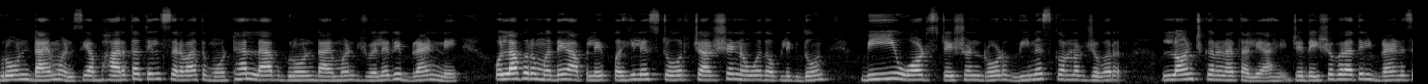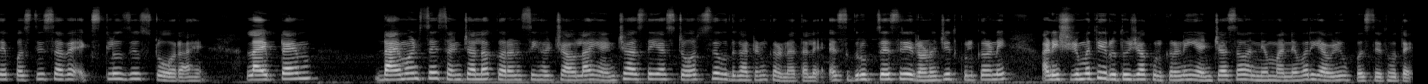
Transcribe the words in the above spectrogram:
ग्रोन डायमंड्स या भारतातील सर्वात मोठ्या लॅब ग्रोन डायमंड ज्वेलरी ब्रँडने कोल्हापूरमध्ये आपले पहिले स्टोअर चारशे नव्वद ऑब्लिक दोन BE ward station road Venus corner जवळ लॉन्च करण्यात आले आहे जे देशभरातील ब्रँडचे पस्तीसावे एक्सक्लुझिव्ह स्टोअर आहे. लाईफटाईम डायमंडचे संचालक करणसिंह चावला यांच्या हस्ते या स्टोअर्सचे उद्घाटन करण्यात आले. एस ग्रुपचे श्री रणजित कुलकर्णी आणि श्रीमती ऋतुजा कुलकर्णी यांच्यासह अन्य मान्यवर यावेळी उपस्थित होते.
